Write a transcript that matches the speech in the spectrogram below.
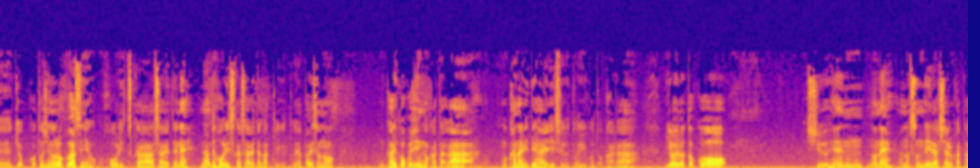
えー、今日今年の6月に法律化されてね、なんで法律化されたかというと、やっぱりその外国人の方がもうかなり出入りするということから、いろいろとこう周辺のね、あの住んでいらっしゃる方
